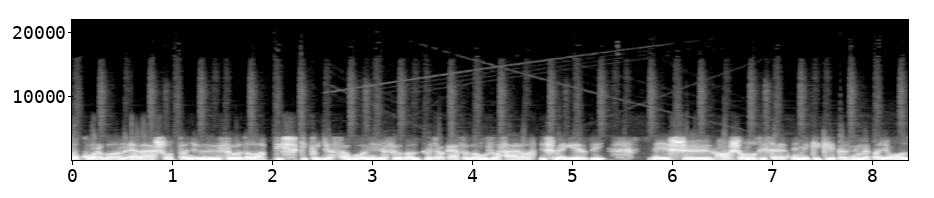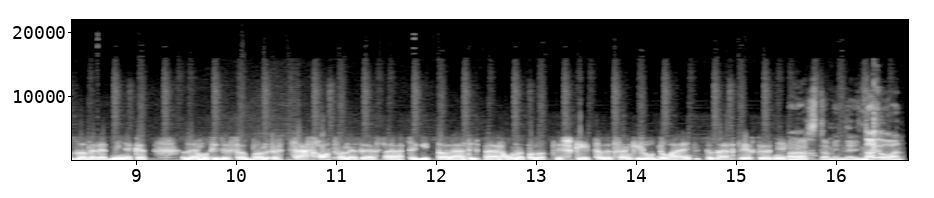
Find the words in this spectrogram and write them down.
pokorban, elásottan, ő föld alatt is ki tudja szagolni, hogy a föld van, vagy akár föld van húzva fára, azt is megérzi, és hasonlót is szeretném még kiképezni, mert nagyon hozza az eredményeket. Az elmúlt időszakban 560 ezer szálcigit talált egy pár hónap alatt, és 250 kiló dohányt itt az ártér környékén. Azt a mindenit. Na jó van,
